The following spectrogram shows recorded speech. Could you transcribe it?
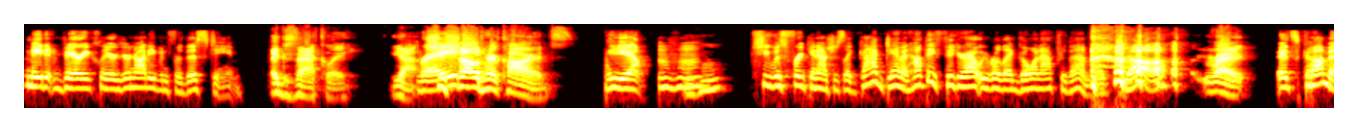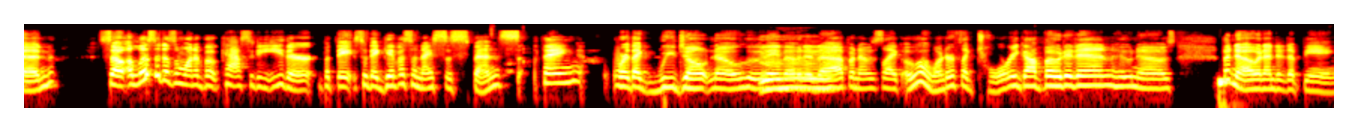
made it very clear you're not even for this team. Exactly. Yeah. Right. She showed her cards. Yeah. hmm Mhm. She was freaking out. She's like, God damn it. How'd they figure out we were like going after them? Like, duh. right. it's coming. So Alyssa doesn't want to vote Cassidy either, but they so they give us a nice suspense thing where like we don't know who they voted Mhm. up, and I was like, oh, I wonder if like Tori got voted in. Who knows? But no, it ended up being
